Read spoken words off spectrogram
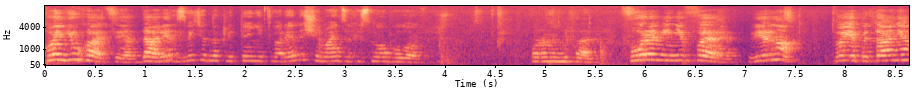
Конюгація. Далі. Назвіть одноклітинні тварини, що мають захисну оболонку. Форамініфери. Вірно? Твоє питання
